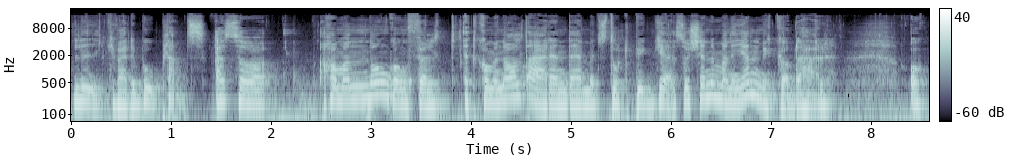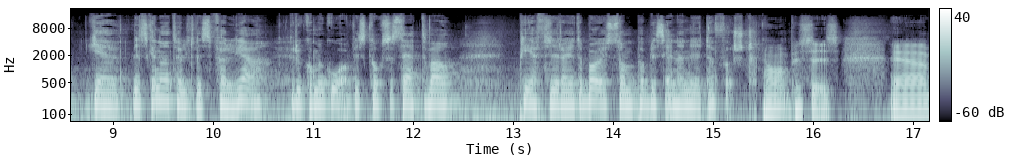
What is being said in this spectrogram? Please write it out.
likvärdig boplats. Alltså, har man någon gång följt ett kommunalt ärende med ett stort bygge så känner man igen mycket av det här. Och eh, vi ska naturligtvis följa hur det kommer gå. Vi ska också säga att det var P4 Göteborg som publicerade den här nyheten först. Ja, precis. Eh,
